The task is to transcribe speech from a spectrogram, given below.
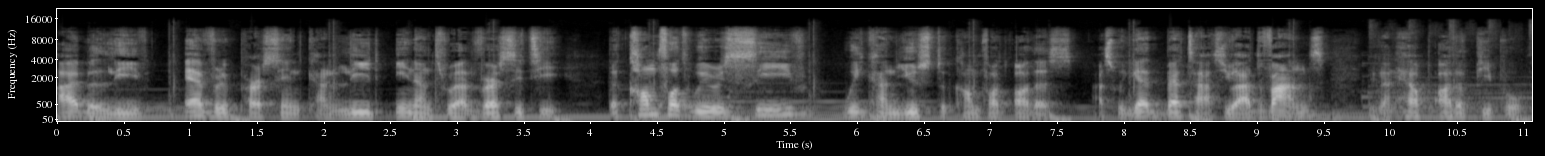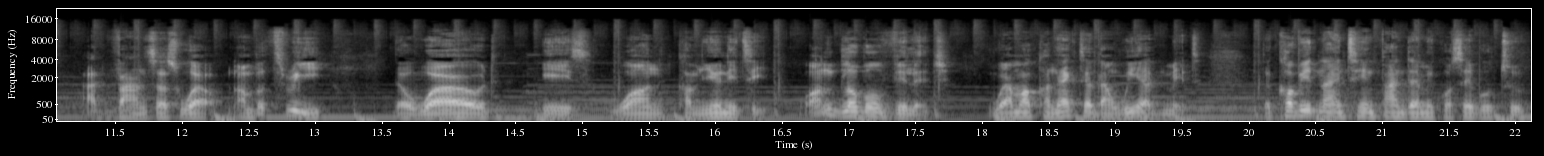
I believe every person can lead in and through adversity. The comfort we receive, we can use to comfort others. As we get better, as you advance, you can help other people advance as well. Number three, the world is one community, one global village. We're more connected than we admit. The COVID 19 pandemic was able to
